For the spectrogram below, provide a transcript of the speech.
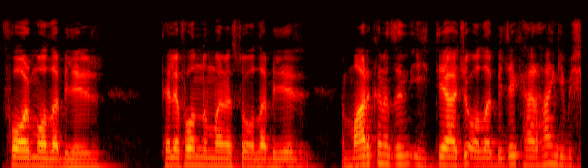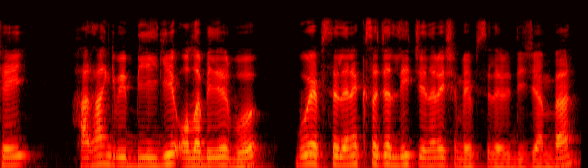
form olabilir, telefon numarası olabilir, markanızın ihtiyacı olabilecek herhangi bir şey, herhangi bir bilgi olabilir bu. Bu web sitelerine kısaca lead generation web siteleri diyeceğim ben.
